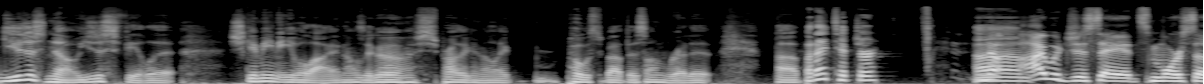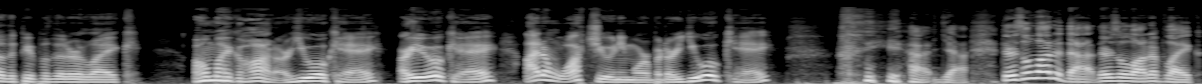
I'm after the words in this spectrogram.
you just know, you just feel it. She gave me an evil eye, and I was like, oh, she's probably gonna like post about this on Reddit. Uh, but I tipped her. No, Um, I would just say it's more so the people that are like, "Oh my god, are you okay? Are you okay? I don't watch you anymore, but are you okay?" yeah, yeah. There's a lot of that. There's a lot of like,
